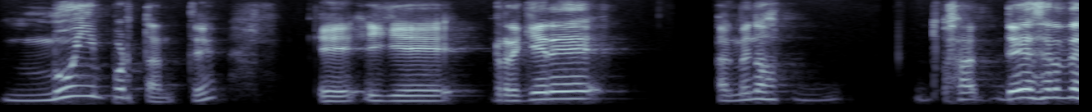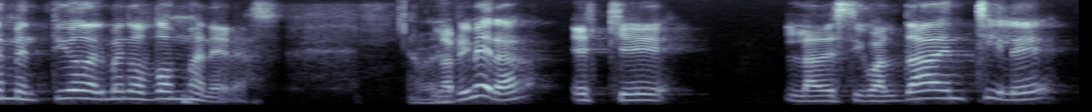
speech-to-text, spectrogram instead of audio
muy importante eh, y que requiere al menos, o sea, debe ser desmentido de al menos dos maneras. La primera es que la desigualdad en Chile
